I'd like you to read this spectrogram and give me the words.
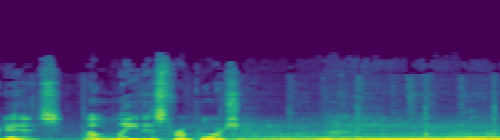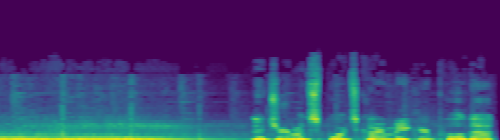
it is, the latest from Porsche. The German sports car maker pulled out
